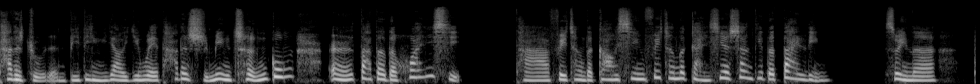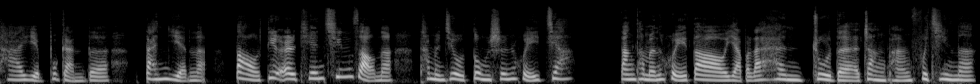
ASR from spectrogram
他的主人必定要因为他的使命成功而大大的欢喜，他非常的高兴，非常的感谢上帝的带领，所以呢，他也不敢的单言了。到第二天清早呢，他们就动身回家。当他们回到亚伯拉罕住的帐篷附近呢，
